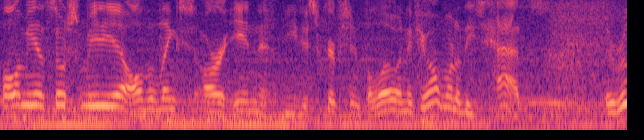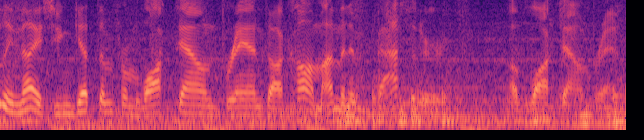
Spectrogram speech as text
follow me on social media. All the links are in the description below, and if you want one of these hats, they're really nice. You can get them from lockdownbrand.com. I'm an ambassador of Lockdown Brand.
